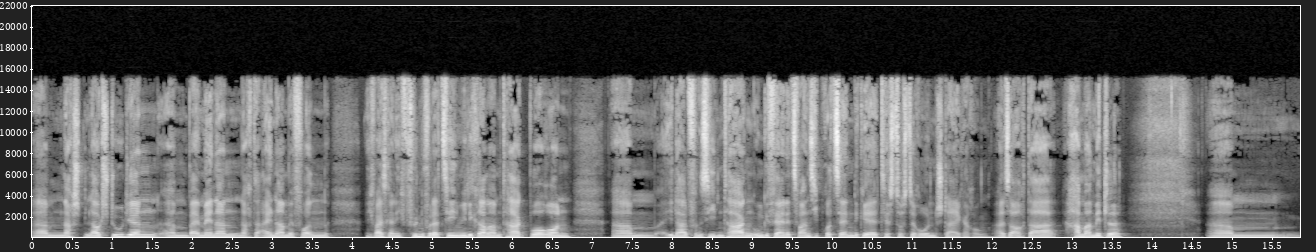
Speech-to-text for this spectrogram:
Ähm, nach, laut Studien ähm, bei Männern nach der Einnahme von ich weiß gar nicht, fünf oder zehn Milligramm am Tag Boron, ähm, innerhalb von sieben Tagen ungefähr eine 20-prozentige Testosteronsteigerung. Also auch da Hammermittel, ähm,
